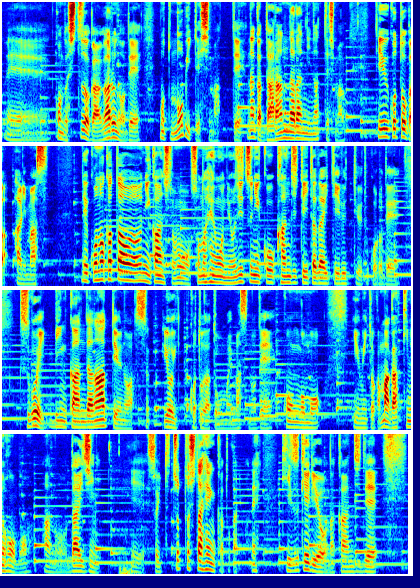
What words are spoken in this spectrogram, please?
えー、今度は湿度が上がるのでもっと伸びてしまってなんかダランダランになってしまうっていうことがあります。でこの方に関してもその辺を如実にこう感じていただいているっていうところですごい敏感だなっていうのは良いことだと思いますので今後も弓とか、まあ、楽器の方もあの大事に、えー、そういったちょっとした変化とかにもね気づけるような感じで、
